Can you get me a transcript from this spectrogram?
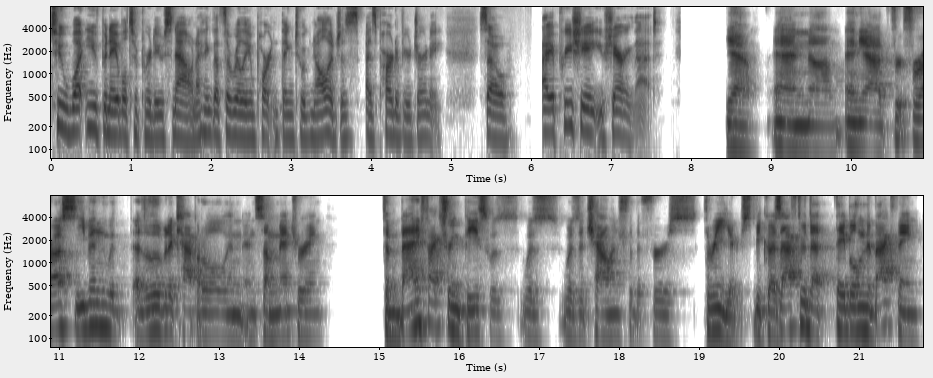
to what you've been able to produce now. And I think that's a really important thing to acknowledge as as part of your journey. So I appreciate you sharing that. Yeah, and um, and yeah, for for us, even with a little bit of capital and and some mentoring, the manufacturing piece was was was a challenge for the first three years because after that table in the back thing,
